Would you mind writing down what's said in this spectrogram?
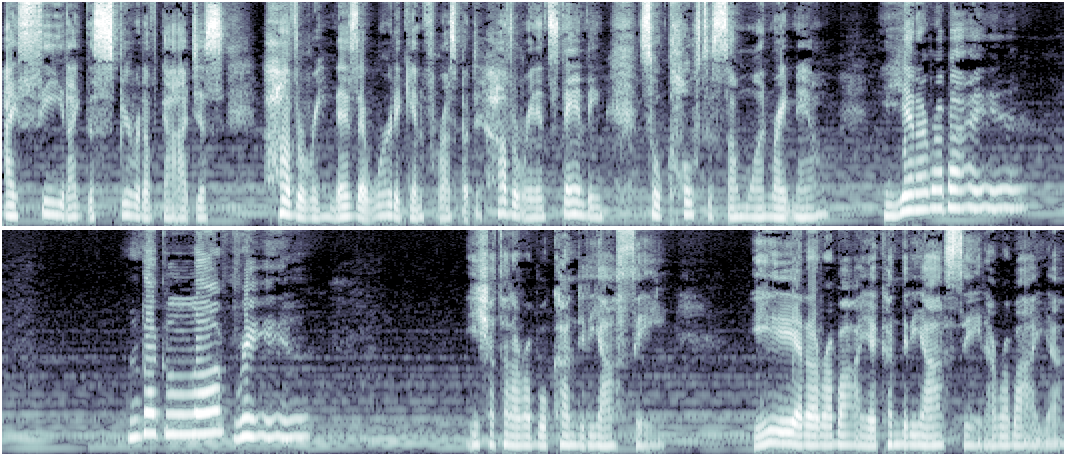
I see like the Spirit of God just hovering. There's that word again for us, but hovering and standing so close to someone right now. Yet, Rabbi, the glory. Ishatarabu kandidiasi. Yera rabaya kandidiasi, rabaya.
